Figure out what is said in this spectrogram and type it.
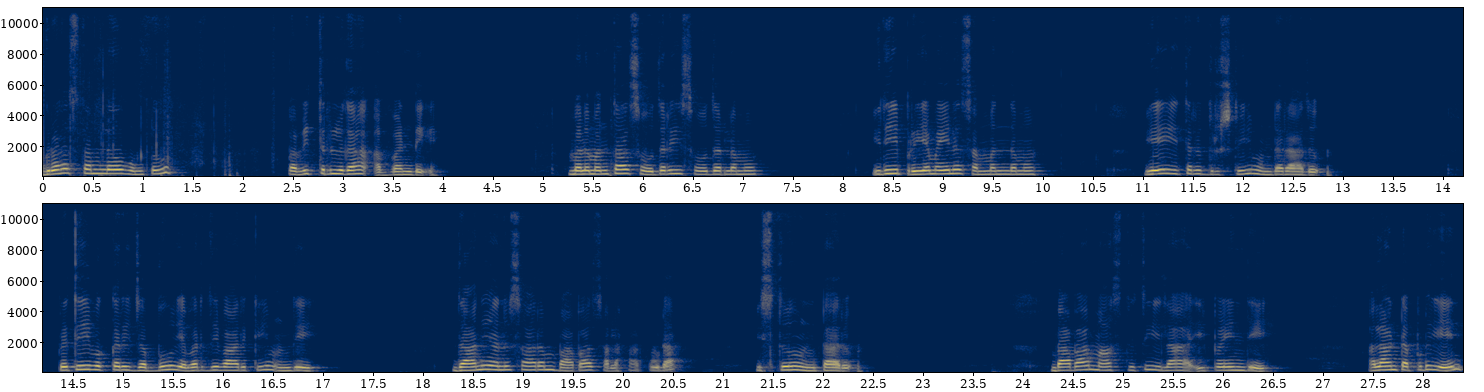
గృహస్థంలో ఉంటూ పవిత్రులుగా అవ్వండి. మనమంతా సోదరి సోదరులము. ఇది ప్రియమైన సంబంధము. ఏ ఇతర దృష్టి ఉండరాదు. ప్రతి ఒక్కరి జబ్బు ఎవరిది వారికి ఉంది. దాని అనుసారం బాబా సలహా కూడా ఇస్తూ ఉంటారు. బాబా మా స్థితి ఇలా అయిపోయింది. అలాంటప్పుడు ఏం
